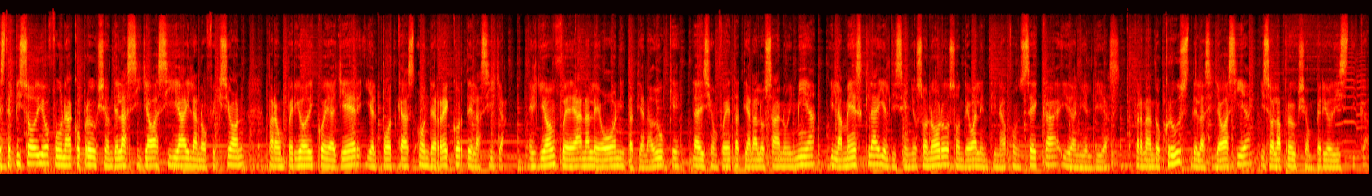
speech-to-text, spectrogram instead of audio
Este episodio fue una coproducción de La Silla Vacía y La No Ficción para un periódico de ayer y el podcast On the Record de La Silla. El guion fue de Ana León y Tatiana Duque, la edición fue de Tatiana Lozano y mía, y la mezcla y el diseño sonoro son de Valentina Fonseca y Daniel Díaz. Fernando Cruz, de La Silla Vacía, hizo la producción periodística.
